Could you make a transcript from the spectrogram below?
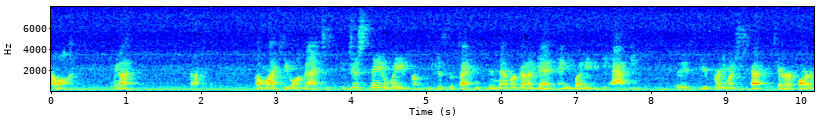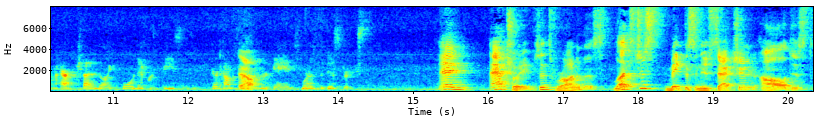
Come on. I mean, I, uh, I'm like you on that. Just just stay away from it because of the fact that you're never gonna get anybody to be happy. You pretty much just have to tear apart America into like four different pieces. Here comes the Yeah. Hunger Games. Where's the districts? And actually, since we're onto this, let's just make this a new section. I'll just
